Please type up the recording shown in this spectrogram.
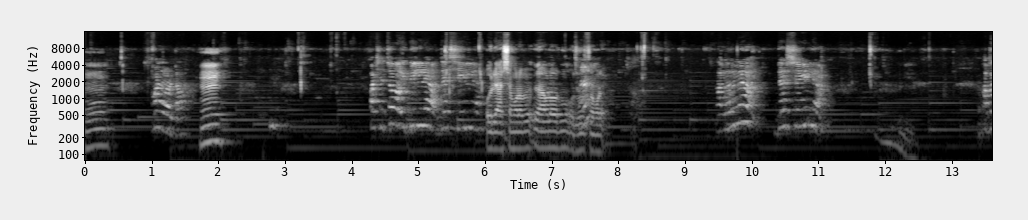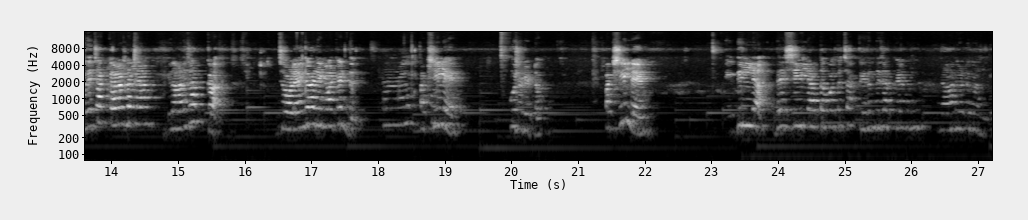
ഉം. മഴോട്ടാ ഉം. പക്ഷെ ഇതില്ല. ദശയില്ല ഒരു ആശം കൂടെ ഇതാവണം ഒരു ദിവസം കൂടെ. അതല്ല. ദശയില്ല അപ്പൊ ചക്ക കണ്ടല്ല. ഇതാണ് ചക്ക. ചോളയും കാര്യങ്ങളൊക്കെ ഉണ്ട്. പക്ഷേ ഇല്ലേ ഉരുടിട്ടോ പക്ഷേ ഇല്ലേ ഇതില്ല. ദശയില്ലാത്ത പോലത്തെ ചക്ക. ഇതെന്ത് ചക്കയാണ്? ഞാൻ കേട്ട് കണ്ടു.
